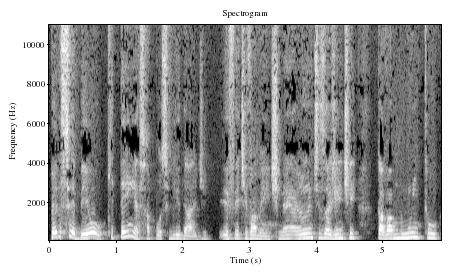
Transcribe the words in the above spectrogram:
percebeu que tem essa possibilidade, efetivamente. Né? Antes a gente estava muito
